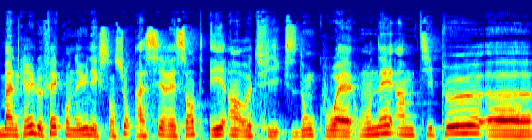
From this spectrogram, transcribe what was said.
malgré le fait qu'on ait une extension assez récente et un hotfix. Donc ouais, on est un petit peu... Euh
